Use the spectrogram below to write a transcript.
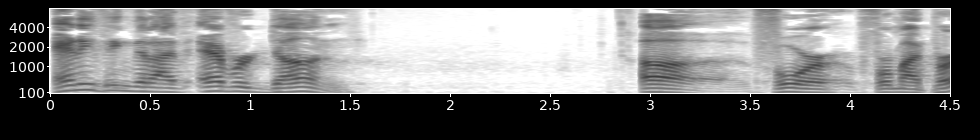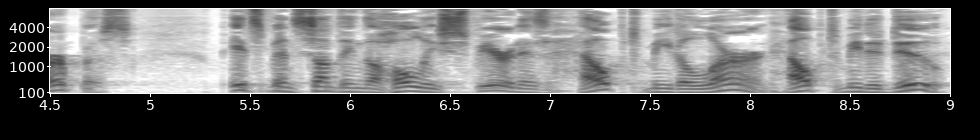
anything that I've ever done uh, for for my purpose, it's been something the Holy Spirit has helped me to learn, helped me to do.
